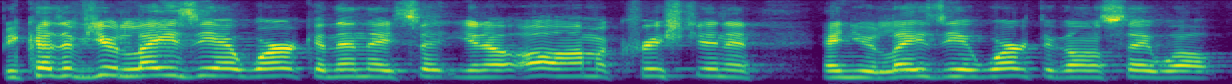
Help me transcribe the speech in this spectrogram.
Because if you're lazy at work and then they say, you know, oh, I'm a Christian and, and you're lazy at work, they're going to say, well,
